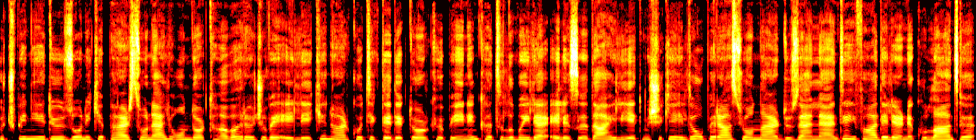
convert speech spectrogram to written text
3712 personel, 14 hava aracı ve 52 narkotik dedektör köpeğinin katılımıyla Elazığ dahil 72 ilde operasyonlar düzenlendi ifadelerini kullandı.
